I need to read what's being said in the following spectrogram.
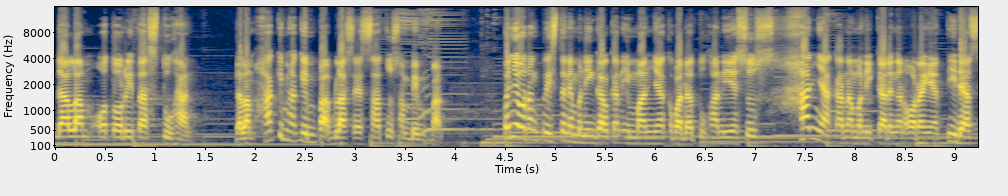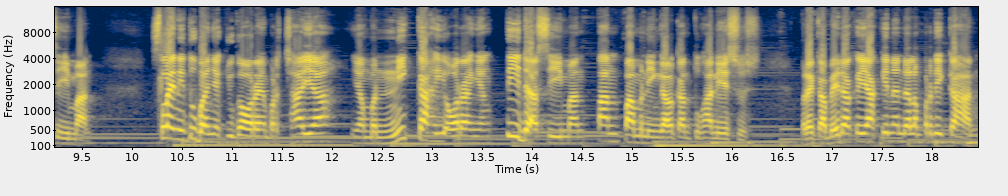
dalam otoritas Tuhan Dalam Hakim-Hakim 14 ayat 1 sampai 4 Banyak orang Kristen yang meninggalkan imannya kepada Tuhan Yesus hanya karena menikah dengan orang yang tidak seiman Selain itu banyak juga orang yang percaya yang menikahi orang yang tidak seiman tanpa meninggalkan Tuhan Yesus. Mereka beda keyakinan dalam pernikahan.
